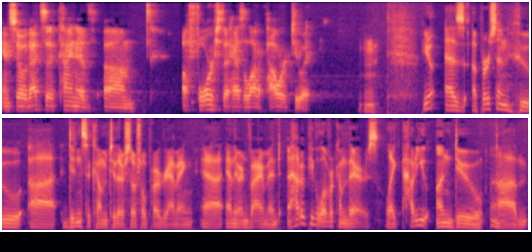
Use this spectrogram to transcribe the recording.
and so that's a kind of um, a force that has a lot of power to it mm. You know, as a person who uh, didn't succumb to their social programming uh, and their environment, how do people overcome theirs? Like, how do you undo um,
